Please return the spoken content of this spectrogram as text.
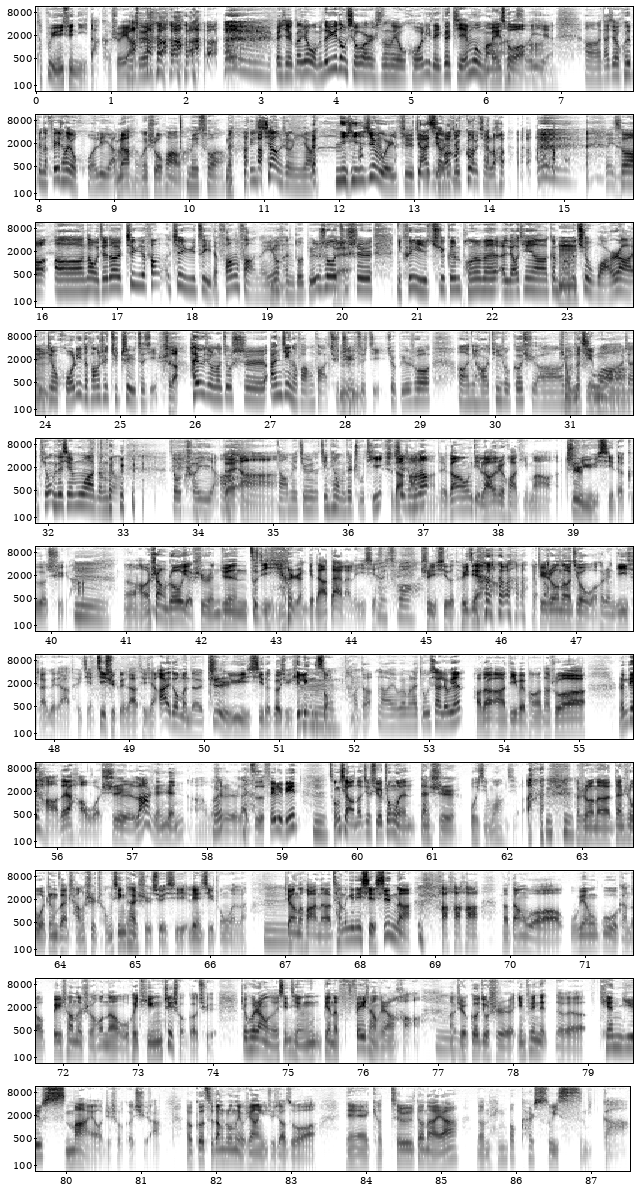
它不允许你打瞌睡啊。对，而且关键我们的运动首尔是这么有活力的一个节目嘛，没错，所以啊大家会变得非常有活力啊。我们俩很会说话嘛。没错，跟相声一样，你一句我一句，这大个小时就过去了。没错啊、呃那我觉得治愈方治愈自己的方法呢也有很多，比如说就是你可以去跟朋友们呃聊天啊，跟朋友们嗯去玩啊，嗯以这种活力的方式去治愈自己。是的，还有一种呢，就是安静的方法去治愈嗯自己，就比如说啊、你好好听一首歌曲啊，听我们的节目啊啊，这样听我们的节目啊，等等，都可以啊。对啊。那我们也进入到今天我们的主题是的，什么呢？啊？对，刚刚我们聊的这个话题嘛，治愈系的歌曲哈。嗯，嗯、好像上周也是任俊自己一个人给大家带来了一些没错。治愈系的推荐啊。那这周呢，就我和任迪一起来给大家推荐，继续给大家推荐爱豆们的治愈系的歌曲 Healing Song、嗯好的，那也为我们来读一下留言。好的啊，第一位朋友他说：“任迪好，大家好，我是拉人人啊，我是来自菲律宾，嗯从小呢就学中文，但是我已经忘记了。他说呢，但是我正在尝试重新开始学习练习中文了。嗯，这样的话呢，才能给你写信呢，哈哈哈那当我无缘无故感到悲伤的时候呢，我会听这首歌曲，这会让我的心情变得非常非常好嗯啊。这首歌就是 Infinite 的 Can You Smile 这首歌曲啊。还有歌词当中呢有这样一句叫做 내곁을떠나야넌행복할수있으니까。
